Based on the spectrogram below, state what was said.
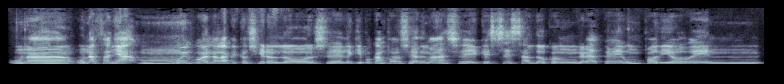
Una, hazaña muy buena la que consiguieron los, el equipo Campos y además eh, que se saldó con eh, un podio en,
